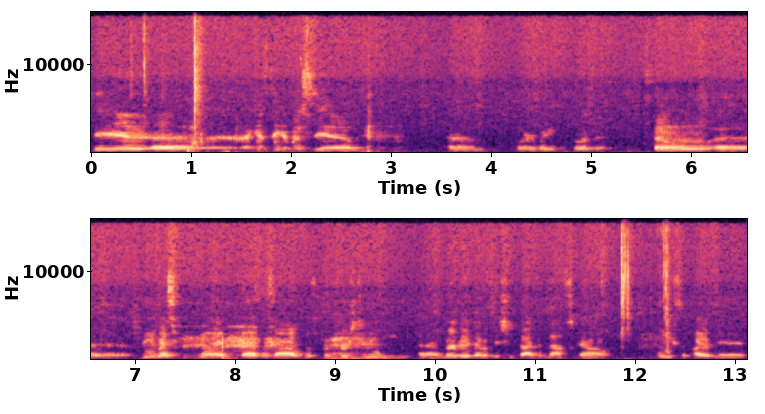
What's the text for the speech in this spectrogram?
they're, uh, I guess they arrested him. Um, or wait, what was it? So uh, the arrest warrant that was out was for first degree uh, murder that was issued by the Moscow Police Department.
